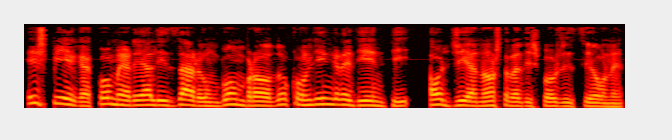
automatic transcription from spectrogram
e spiega come realizzare un buon brodo con gli ingredienti oggi a nostra disposizione.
